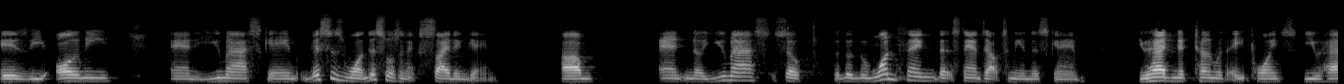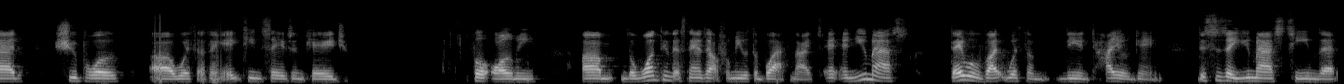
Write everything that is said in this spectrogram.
is the Army and UMass game. This is one. This was an exciting game. Um, and you know UMass. So the, the the one thing that stands out to me in this game, you had Nick Tone with eight points. You had Shupler uh, with I think 18 saves in cage for Army. Um, the one thing that stands out for me with the Black Knights and, and UMass, they will fight with them the entire game. This is a UMass team that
